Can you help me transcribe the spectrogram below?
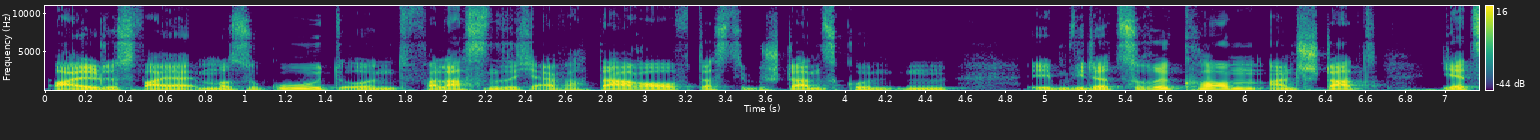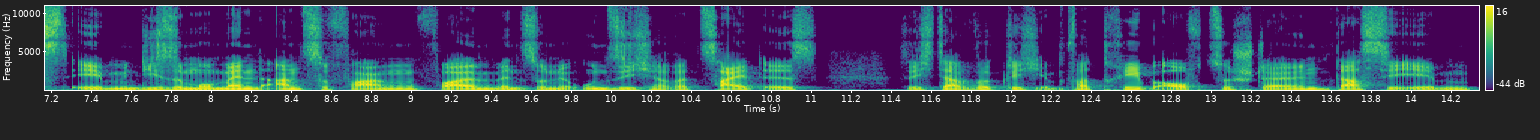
weil das war ja immer so gut und verlassen sich einfach darauf, dass die Bestandskunden eben wieder zurückkommen, anstatt jetzt eben in diesem Moment anzufangen, vor allem wenn es so eine unsichere Zeit ist, sich da wirklich im Vertrieb aufzustellen, dass sie eben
